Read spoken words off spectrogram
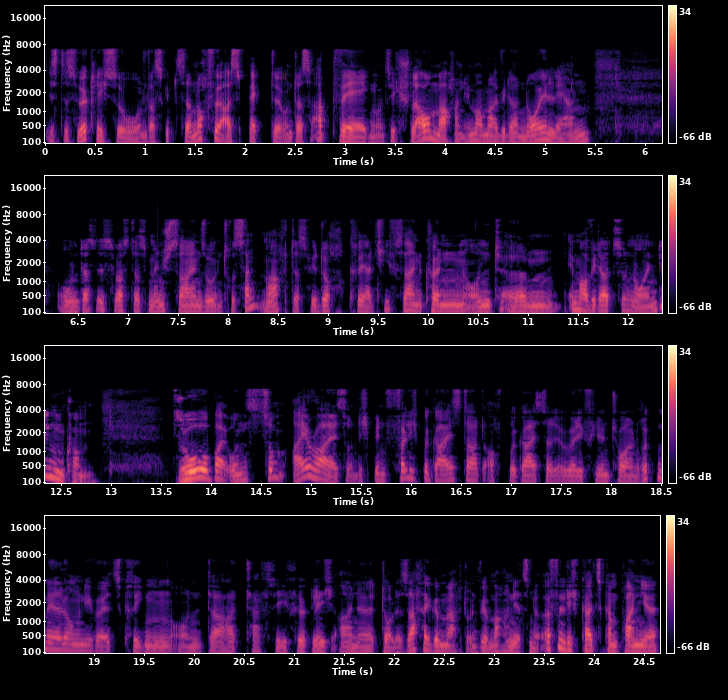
ist es wirklich so? Und was gibt es da noch für Aspekte? Und das Abwägen und sich schlau machen, immer mal wieder neu lernen. Und das ist, was das Menschsein so interessant macht, dass wir doch kreativ sein können und ähm, immer wieder zu neuen Dingen kommen so bei uns zum iRise. Und ich bin völlig begeistert, auch begeistert über die vielen tollen Rückmeldungen, die wir jetzt kriegen. Und da hat Tafsi wirklich eine tolle Sache gemacht. Und wir machen jetzt eine Öffentlichkeitskampagne.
